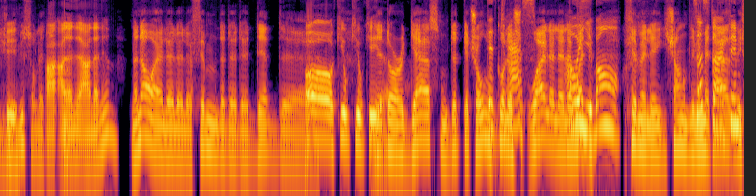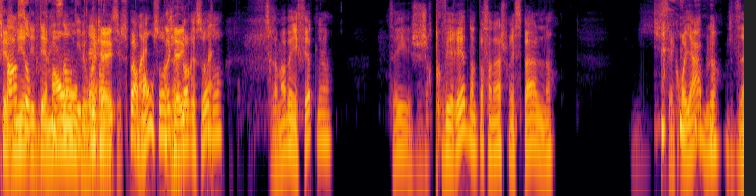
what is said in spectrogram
J'ai vu sur le. En, en, en anime? Non, non, euh, le, le, le film de, de, de Dead. euh, Oh, OK, OK, OK. Dead Orgasm ou Dead quelque chose. Dead en tout cas, le- ouais, le, le, le- Ah ouais, oui, il est le bon. film, il chante les Ça, c'est métal, un film il qui fait venir des démons. ouais, ben, C'est super Ouais. bon, ça. Ok. J'ai adoré ça. Ouais. ça. C'est vraiment bien fait, là. Tu sais, je retrouverais Red dans le personnage principal, là. C'est incroyable, là. Je disais,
